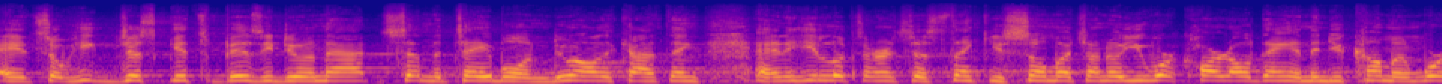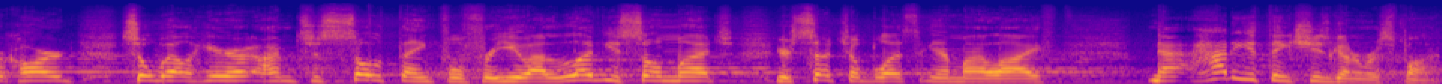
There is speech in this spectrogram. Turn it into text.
And so he just gets busy doing that, setting the table and doing all that kind of thing. And he looks at her and says, Thank you so much. I know you work hard all day and then you come and work hard so well here. I'm just so thankful for you. I love you so much. You're such a blessing in my life. Now, how do you think she's going to respond?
